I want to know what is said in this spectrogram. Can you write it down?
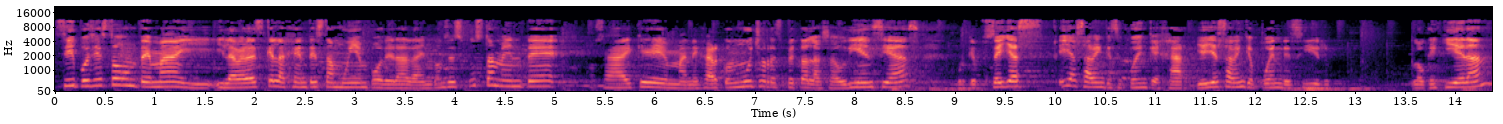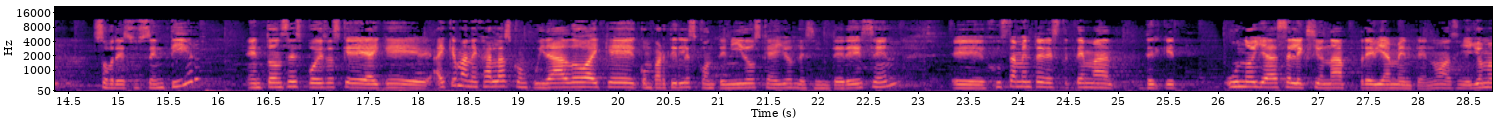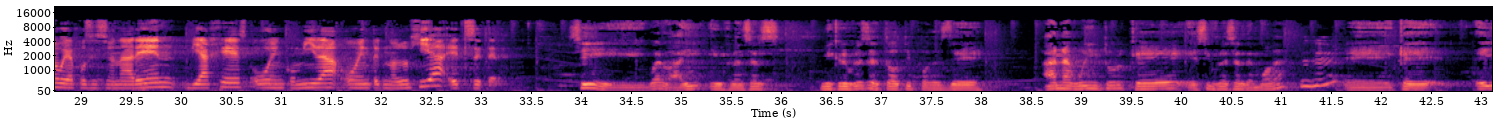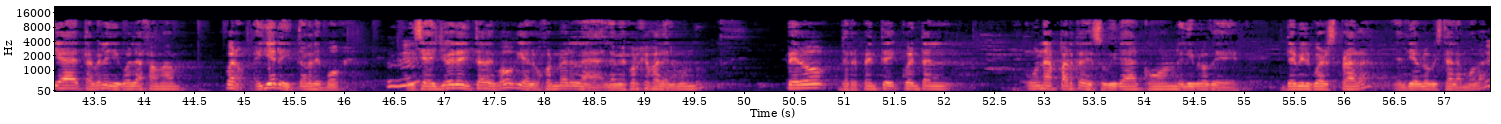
Sí, pues sí es todo un tema y, y la verdad es que la gente está muy empoderada. Entonces, justamente, o sea, hay que manejar con mucho respeto a las audiencias, porque pues ellas, ellas saben que se pueden quejar y ellas saben que pueden decir lo que quieran sobre su sentir. Entonces, por eso es que hay que, hay que manejarlas con cuidado, hay que compartirles contenidos que a ellos les interesen. Eh, justamente de este tema del que uno ya selecciona previamente, ¿no? Así yo me voy a posicionar en viajes o en comida o en tecnología, etcétera. Sí, bueno, hay influencers, microinfluencers de todo tipo, desde Anna Wintour, que es influencer de moda, eh, que ella también le llegó la fama, bueno, ella era editora de Vogue, decía, yo era editora de Vogue y a lo mejor no era la, la mejor jefa del mundo, pero de repente cuentan una parte de su vida con el libro de Devil Wears Prada, El Diablo Viste a la Moda,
